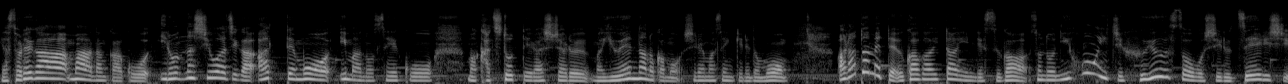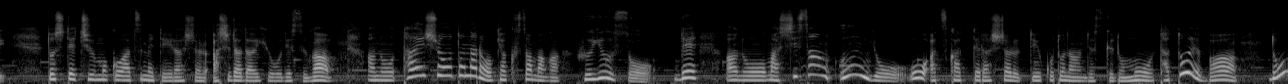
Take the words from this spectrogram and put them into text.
いやそれがまあなんかこういろんな塩味があっても今の成功を、まあ、勝ち取っていらっしゃる、まあ、ゆえんなのかもしれませんけれども改めて伺いたいんですがその日本一富裕層を知る税理士として注目を集めていらっしゃる芦田代表ですがあの対象となるお客様が富裕層であの、まあ、資産運用を扱ってらっしゃるっていうことなんですけども例えばど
